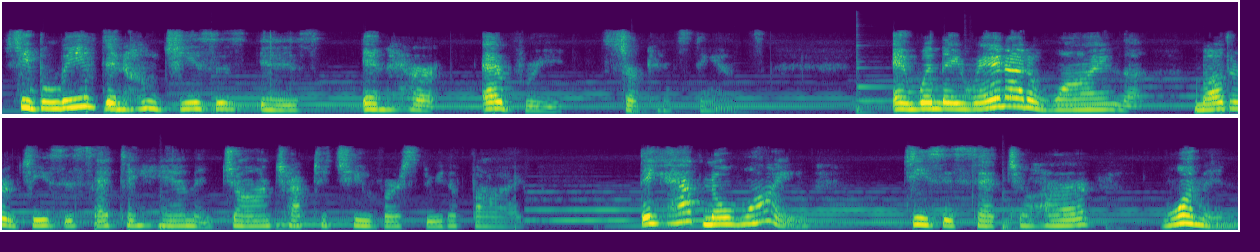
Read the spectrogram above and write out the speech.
She believed in who Jesus is in her every circumstance. And when they ran out of wine, the mother of Jesus said to him in John chapter 2, verse 3 to 5, They have no wine. Jesus said to her, Woman,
